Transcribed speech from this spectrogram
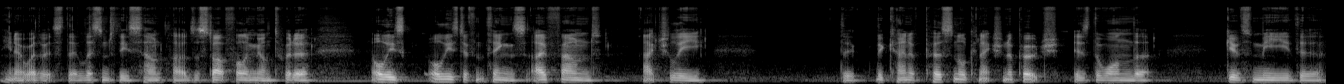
you know, whether it's they listen to these SoundClouds or start following me on Twitter, all these all these different things, I've found actually the the kind of personal connection approach is the one that gives me the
